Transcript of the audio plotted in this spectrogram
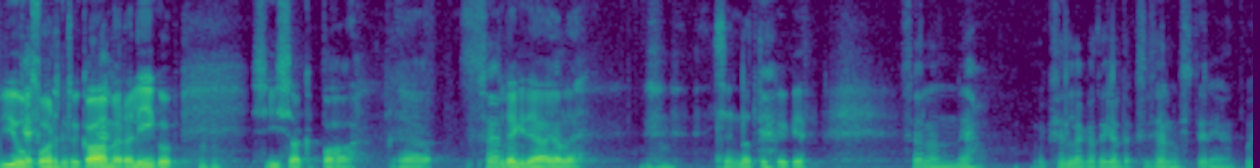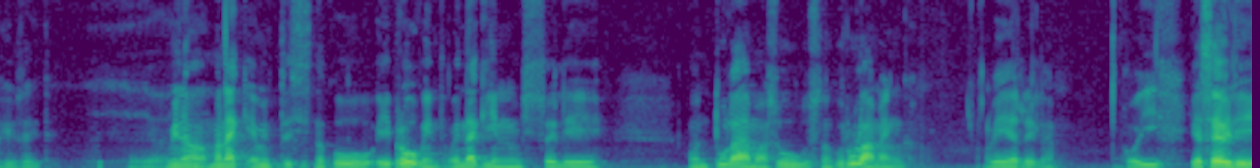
viewport või kaamera liigub mm, -hmm. siis hakkab paha ja midagi teha ei ole mm. -hmm. see on natuke kehv. seal on jah, sellega tegeldakse seal vist erinevaid põhjuseid. mina, ma nägin, mitte siis nagu ei proovinud, vaid nägin, mis oli, on tulemas uus nagu rulamäng VR-ile. ja see oli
